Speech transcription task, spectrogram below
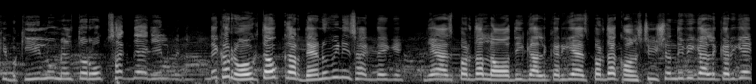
ਕਿ ਵਕੀਲ ਨੂੰ ਮਿਲ ਤੋਂ ਰੋਕ ਸਕਦੇ ਆ ਜੇਲ੍ਹ ਵਿੱਚ? ਦੇਖੋ ਰੋਕ ਤਾਂ ਉਹ ਘਰਦਿਆਂ ਨੂੰ ਵੀ ਨਹੀਂ ਸਕਦੇਗੇ ਜੇ ਐਜ਼ ਪਰ ਦਾ ਲਾਅ ਦੀ ਗੱਲ ਕਰੀਏ ਐਜ਼ ਪਰ ਦਾ ਕਨਸਟੀਟਿਊਸ਼ਨ ਦੀ ਵੀ ਗੱਲ ਕਰੀਏ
